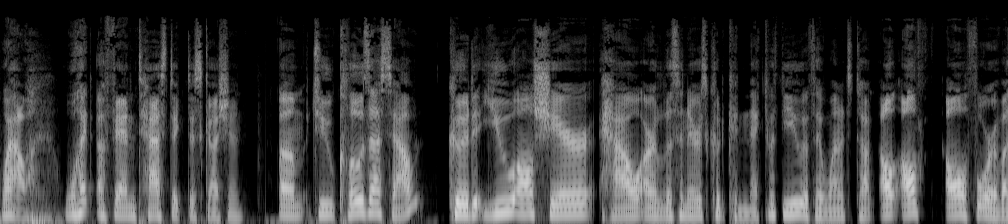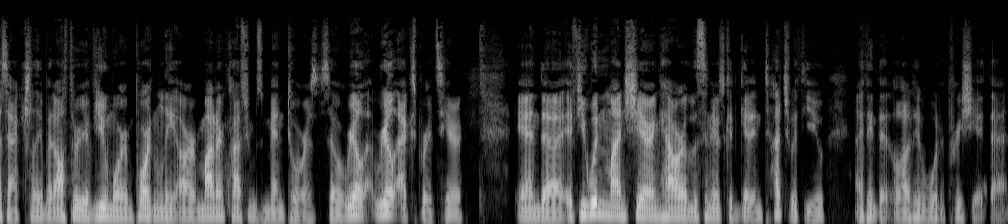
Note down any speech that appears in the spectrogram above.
Wow, what a fantastic discussion. Um to close us out, could you all share how our listeners could connect with you if they wanted to talk all all all four of us actually, but all three of you more importantly are modern classrooms mentors. So real real experts here. And uh, if you wouldn't mind sharing how our listeners could get in touch with you, I think that a lot of people would appreciate that.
